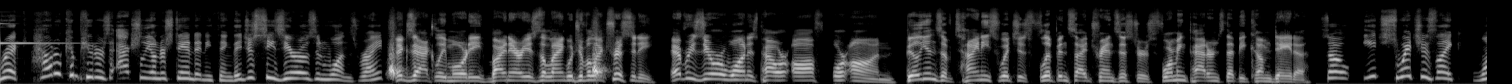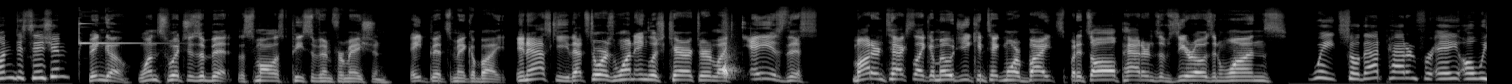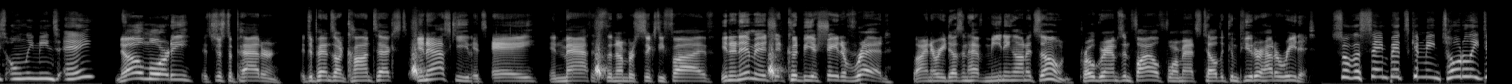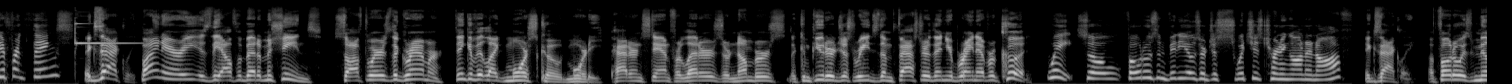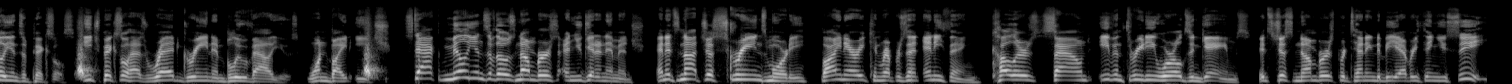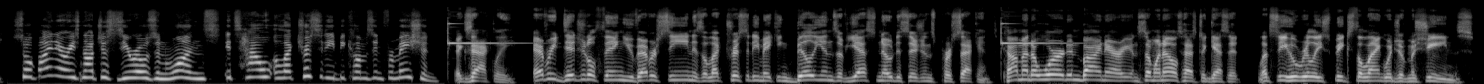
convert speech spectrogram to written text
Rick, how do computers actually understand anything? They just see zeros and ones, right? Exactly, Morty. Binary is the language of electricity. Every 0 1 is power off or on. Billions of tiny switches flip inside transistors, forming patterns that become data. So each switch is like one decision? Bingo. One switch is a bit, the smallest piece of information. Eight bits make a byte. In ASCII, that stores one English character like A is this. Modern text like emoji can take more bytes, but it's all patterns of zeros and ones. Wait, so that pattern for A always only means A? No, Morty. It's just a pattern. It depends on context. In ASCII, it's A. In math, it's the number 65. In an image, it could be a shade of red. Binary doesn't have meaning on its own. Programs and file formats tell the computer how to read it. So the same bits can mean totally different things? Exactly. Binary is the alphabet of machines. Software is the grammar. Think of it like Morse code, Morty. Patterns stand for letters or numbers. The computer just reads them faster than your brain ever could. Wait, so photos and videos are just switches turning on and off? Exactly. A photo is millions of pixels. Each pixel has red, green, and blue values, one byte each. Stack millions of those numbers and you get an image. And it's not just screens, Morty. Binary can represent anything colors, sound, even 3D worlds and games. It's just numbers pretending to be everything you see. So binary's not just zeros and ones, it's how electricity becomes information. Exactly. Every digital thing you've ever seen is electricity making billions of yes no decisions per second. Comment a word in binary and someone else has to guess it. Let's see who really speaks the language of machines.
